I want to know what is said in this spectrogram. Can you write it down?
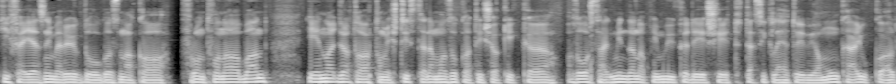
kifejezni, mert ők dolgoznak a frontvonalban. Én nagyra tartom és tisztelem azokat is, akik az ország mindennapi működését teszik lehetővé a munkájukkal,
